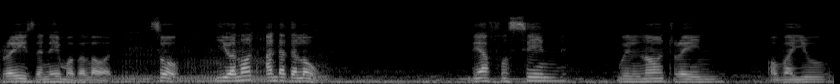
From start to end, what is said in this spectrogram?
Praise the name of the Lord. So you are not under the law. Therefore, sin will not reign over you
